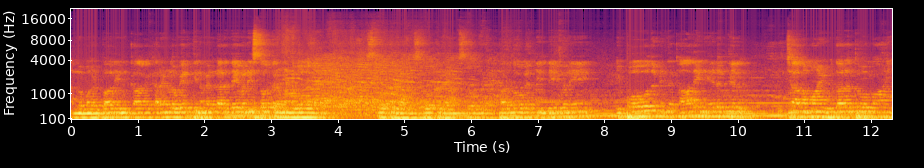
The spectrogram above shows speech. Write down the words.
அன்பு மகள் பாலினுக்காக கரங்களை உயர்த்தி நம்ம எல்லாரும் தேவனை ஸ்தோத்திரம் பண்ணுவோம். ஸ்தோத்திரம் ஸ்தோத்திரம் ஸ்தோத்திரம். பரலோகத்தின் தேவனே இப்போதும் இந்த காலை நேரத்தில் உற்சாகமாய் உதாரத்துவமாய்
